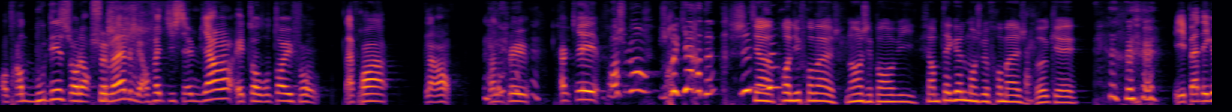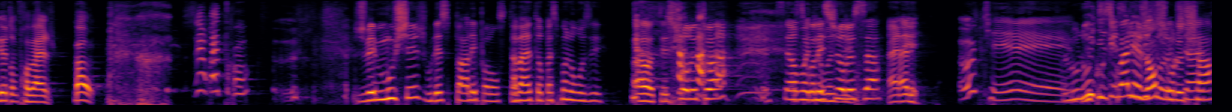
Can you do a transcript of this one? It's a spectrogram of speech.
en train de bouder sur leur cheval, mais en fait ils s'aiment bien et de temps en temps ils font, t'as froid? Non. Moi non plus. ok, franchement, je regarde. Tiens, prends du fromage. Non, j'ai pas envie. Ferme ta gueule, mange le fromage. Ok. Il est pas dégueu ton fromage. Bon. J'aimerais trop. Je vais me moucher, je vous laisse parler pendant ce temps. Ah bah attends, passe-moi le rosé. Ah, t'es sûr de toi? C'est un qu'on de est sûr de ça? Allez. Ok. Loulou, ils Du coup, disent quoi les gens sur le chat?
